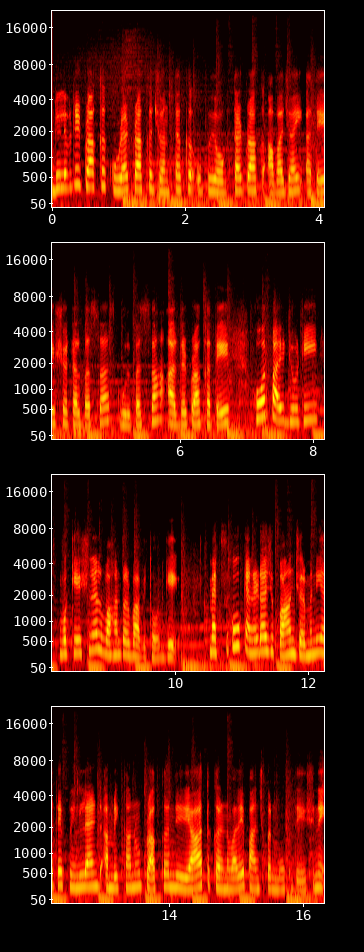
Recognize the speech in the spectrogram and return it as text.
ਡਿਲੀਵਰੀ ਟਰੱਕ, ਕੂੜਾ ਟਰੱਕ, ਜਨਤਕ ਉਪਯੋਗਤਾ ਟਰੱਕ, ਆਵਾਜਾਈ ਅਤੇ ਸ਼ਟਲ ਬੱਸਾਂ, ਸਕੂਲ ਬੱਸਾਂ ਆਦਰ ਟਰੱਕ ਅਤੇ ਹੋਰ ਭਾਰੀ ਡਿਊਟੀ ਵੋਕੇਸ਼ਨਲ ਵਾਹਨ ਪ੍ਰਭਾਵਿਤ ਹੋਣਗੇ। ਮੈਕਸੀਕੋ, ਕੈਨੇਡਾ, ਜਾਪਾਨ, ਜਰਮਨੀ ਅਤੇ ਫਿਨਲੈਂਡ ਅਮਰੀਕਾ ਨੂੰ ਟਰੱਕ ਨਿਰਯਾਤ ਕਰਨ ਵਾਲੇ ਪੰਜ ਪ੍ਰਮੁੱਖ ਦੇਸ਼ ਨੇ।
